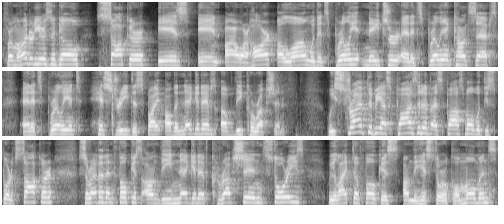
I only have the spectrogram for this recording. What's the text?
from 100 years ago. Soccer is in our heart, along with its brilliant nature and its brilliant concepts and its brilliant history, despite all the negatives of the corruption. We strive to be as positive as possible with the sport of soccer, so rather than focus on the negative corruption stories, we like to focus on the historical moments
